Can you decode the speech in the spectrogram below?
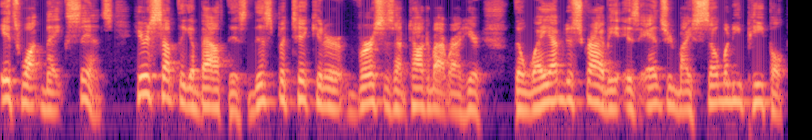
it's what makes sense. Here's something about this. This particular verses I'm talking about right here the way I'm describing it is answered by so many people.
